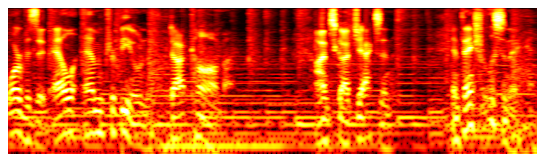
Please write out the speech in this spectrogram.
or visit lmtribune.com. I'm Scott Jackson, and thanks for listening.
